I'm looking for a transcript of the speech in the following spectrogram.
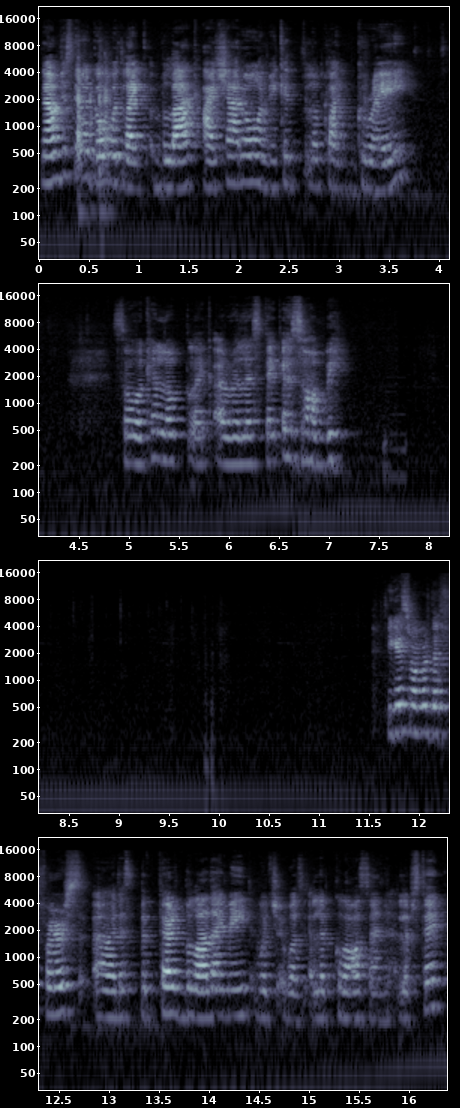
Now I'm just gonna go with like black eyeshadow and make it look like gray. So it can look like a realistic zombie. Do you guys remember the first, uh, the, the third blood I made, which was lip gloss and lipstick?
